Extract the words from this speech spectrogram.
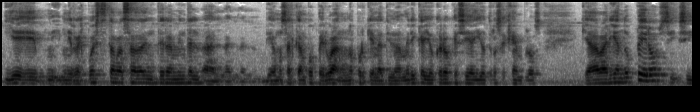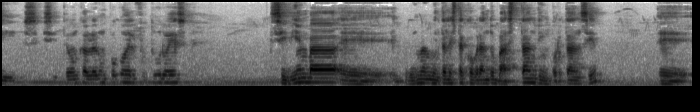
Y eh, mi, respuesta está basada enteramente al, digamos, al campo peruano, ¿no? porque en Latinoamérica yo creo que sí hay otros ejemplos que va variando, pero si, si, si tengo que hablar un poco del futuro es si bien va, eh, el periodismo ambiental está cobrando bastante importancia, eh,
